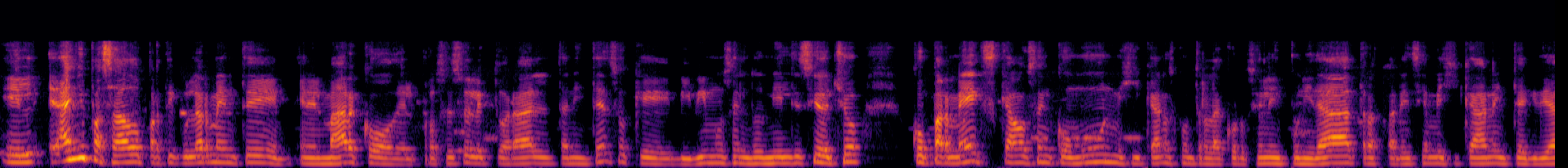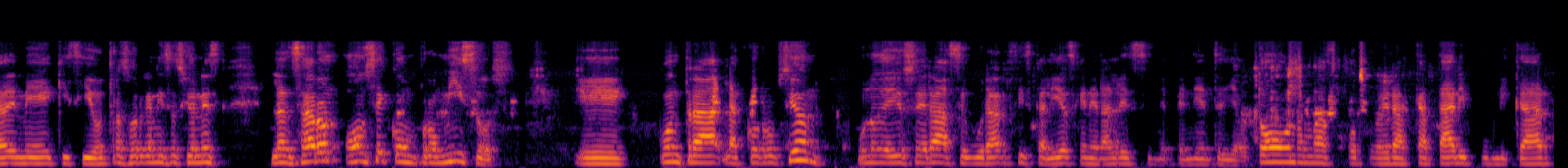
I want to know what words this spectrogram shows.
El año pasado, particularmente en el marco del proceso electoral tan intenso que vivimos en 2018, Coparmex, Causa en Común, Mexicanos contra la Corrupción y la Impunidad, Transparencia Mexicana, Integridad MX y otras organizaciones lanzaron 11 compromisos eh, contra la corrupción. Uno de ellos era asegurar fiscalías generales independientes y autónomas, otro era acatar y publicar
